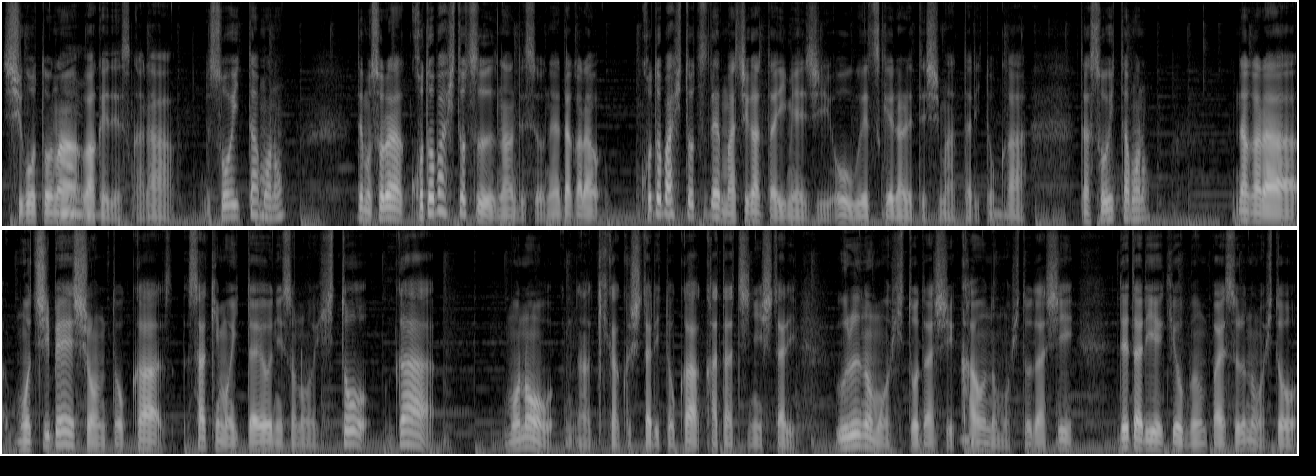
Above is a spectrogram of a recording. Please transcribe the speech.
仕事なわけですから、でそういったもの。でもそれは言葉一つなんですよね。だから言葉一つで間違ったイメージを植え付けられてしまったりとか,、だからそういったものだからモチベーションとかさっきも言ったようにその人がものをな企画したりとか形にしたり売るのも人だし買うのも人だし出た利益を分配するのも人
